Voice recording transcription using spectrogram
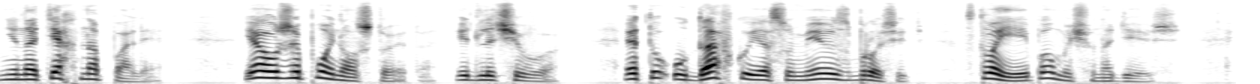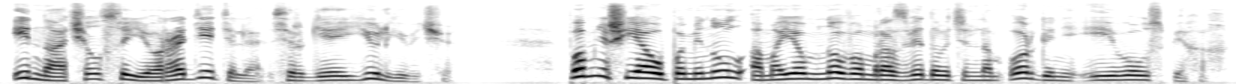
не на тех напали. Я уже понял, что это и для чего. Эту удавку я сумею сбросить, с твоей помощью, надеюсь. И начал с ее родителя, Сергея Юльевича. Помнишь, я упомянул о моем новом разведывательном органе и его успехах?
